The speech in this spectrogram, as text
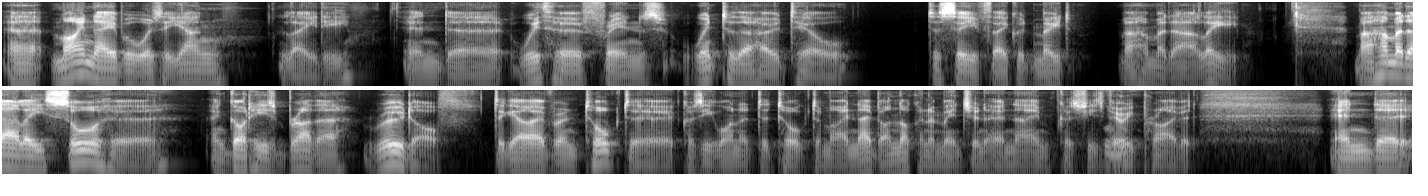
yeah. uh, my neighbour was a young lady and uh, with her friends went to the hotel to see if they could meet Muhammad Ali. Muhammad Ali saw her and got his brother Rudolph to go over and talk to her because he wanted to talk to my neighbour. I'm not going to mention her name because she's very mm. private. And uh,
